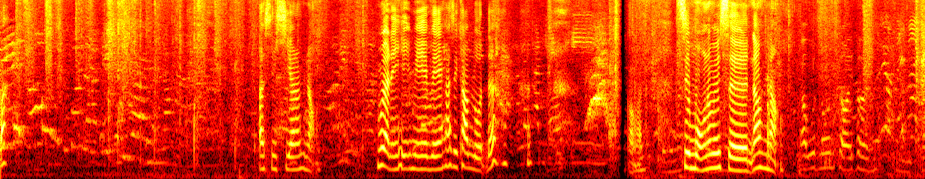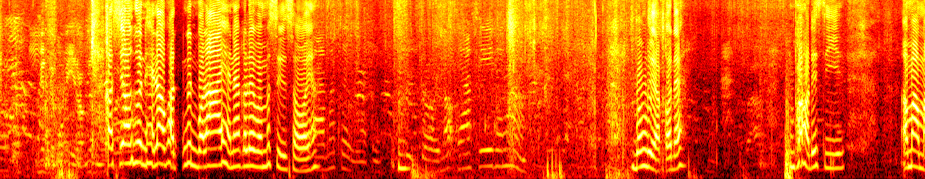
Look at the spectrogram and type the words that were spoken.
ปะเอาสีเขียวนะพี่น้องเมื่อนี้เมย์เบงห้าสิขับรถเด้อ ก็มาซื้อหมงน้ำมันเสิร์ฟเนาะพี่น้องเอาอุดหนูนซอยเพิ่นเงินเดี๋ยวบ่มีหรอกเงินเขาสิเอาเงินให้เราพัดเงินบ่หลายให้นะก็เลยว่ามาซื้อซอยอะตามาเสิร์ฟมาสิซอยเนาะยาซีนี่เนาะเบิ่งเหลือกก่อนนะพ่อได้ซีเอามาไหม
